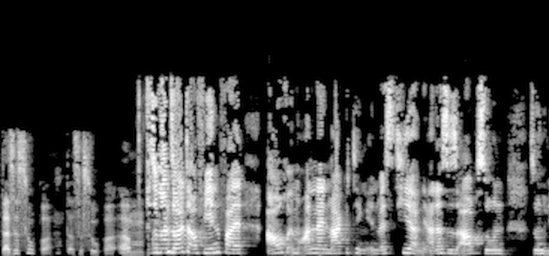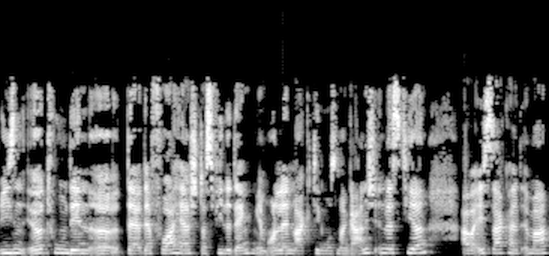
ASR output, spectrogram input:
Das ist super, das ist super. Ähm, also man sollte auf jeden Fall auch im Online-Marketing investieren. Ja, das ist auch so ein so ein Riesenirrtum, den äh, der der vorherrscht, dass viele denken, im Online-Marketing muss man gar nicht investieren. Aber ich sag halt immer,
